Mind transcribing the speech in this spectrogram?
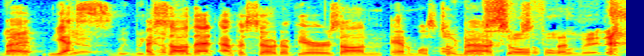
But yeah, yes, yeah. We, we I saw that episode of yours on Animals to oh, Max. You're so full of it.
